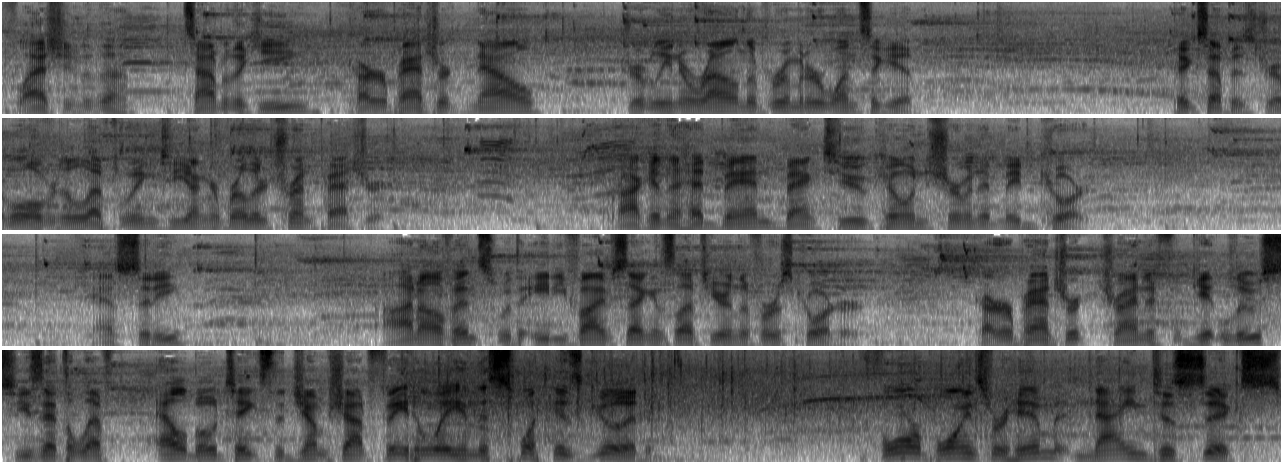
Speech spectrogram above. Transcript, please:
Flashing to the top of the key. Carter Patrick now dribbling around the perimeter once again. Picks up his dribble over to the left wing to younger brother Trent Patrick. Rocking the headband back to Cohen Sherman at midcourt. Cass City on offense with 85 seconds left here in the first quarter. Carter Patrick trying to get loose. He's at the left elbow, takes the jump shot fade away, and this one is good. Four points for him, nine to six.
